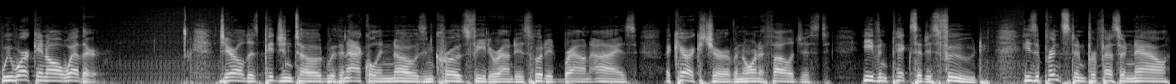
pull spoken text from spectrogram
We work in all weather. Gerald is pigeon toed with an aquiline nose and crow's feet around his hooded brown eyes, a caricature of an ornithologist. He even picks at his food. He's a Princeton professor now.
